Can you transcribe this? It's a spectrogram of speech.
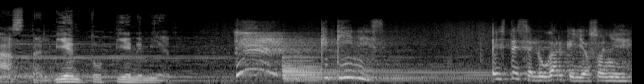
Hasta el viento tiene miedo. ¿Qué tienes? Este es el lugar que yo soñé.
